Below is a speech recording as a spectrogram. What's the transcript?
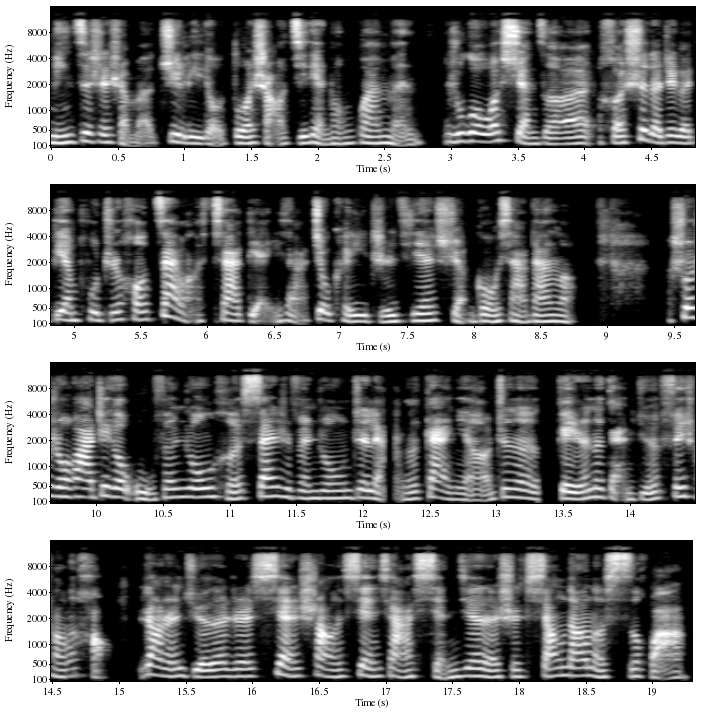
名字是什么，距离有多少，几点钟关门。如果我选择合适的这个店铺之后，再往下点一下，就可以直接选购下单了。说实话，这个五分钟和三十分钟这两个概念啊，真的给人的感觉非常的好，让人觉得这线上线下衔接的是相当的丝滑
